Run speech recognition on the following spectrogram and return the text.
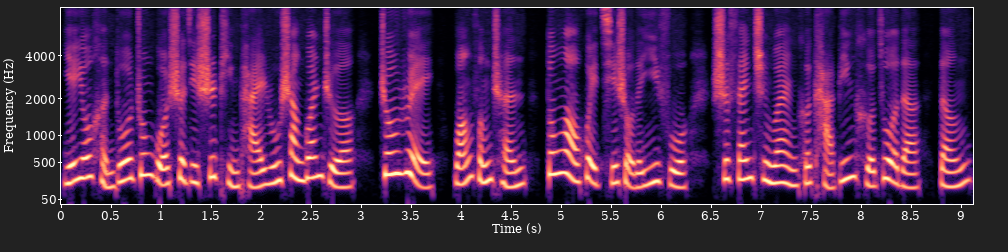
也有很多中国设计师品牌，如上官哲、周瑞、王逢辰，冬奥会旗手的衣服是 Fancy One 和卡宾合作的等，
